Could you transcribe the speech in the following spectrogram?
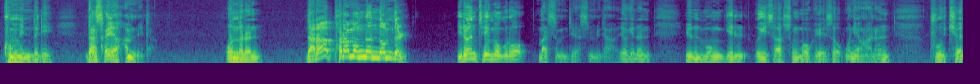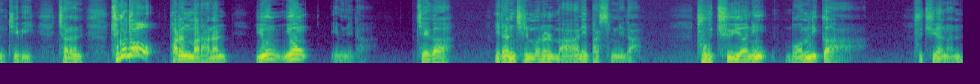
국민들이 나서야 합니다. 오늘은 나라 팔아먹는 놈들 이런 제목으로 말씀드렸습니다. 여기는 윤봉길 의사 숙모회에서 운영하는 부치원 TV. 저는 죽어도 바른 말하는 윤용입니다. 제가 이런 질문을 많이 받습니다. 부추연이 뭡니까? 부추연은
